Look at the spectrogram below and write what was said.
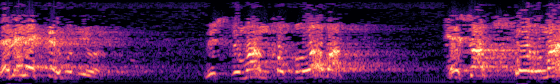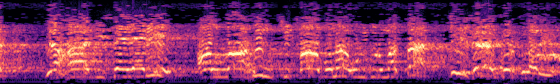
Ne demektir bu diyor. Müslüman topluluğa bak. Hesap sormak ve hadiseleri Allah'ın kitabına uydurmakta kimseden korkuları yok.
